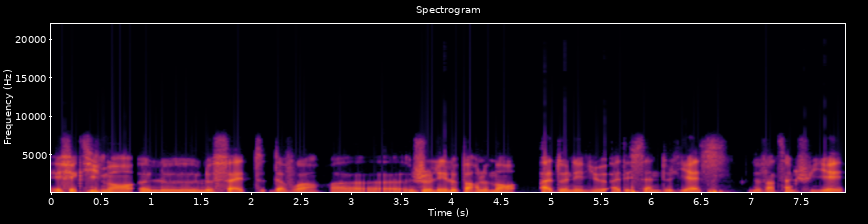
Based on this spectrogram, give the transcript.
Effectivement, le, fait d'avoir euh, gelé le Parlement a donné lieu à des scènes de liesse le 25 juillet.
